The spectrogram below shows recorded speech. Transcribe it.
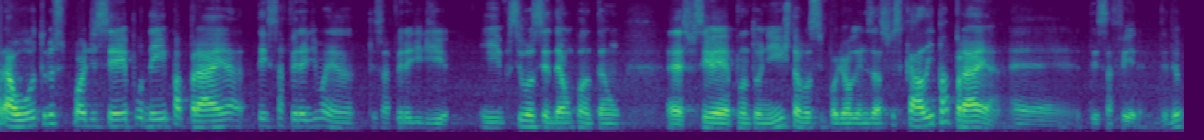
para outros, pode ser poder ir para a praia terça-feira de manhã, terça-feira de dia. E se você der um plantão, é, se você é plantonista, você pode organizar sua escala e ir para a praia é, terça-feira, entendeu?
